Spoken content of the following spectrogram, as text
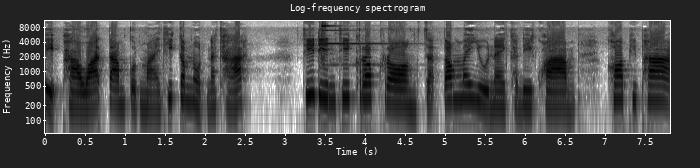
ติภาวะตามกฎหมายที่กำหนดนะคะ ที่ดินที่ครอบครองจะต้องไม่อยู่ในคดีความ ข้อพิพาก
